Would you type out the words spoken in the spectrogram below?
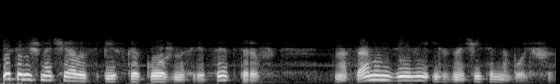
Это лишь начало списка кожных рецепторов, На самом деле их значительно больше.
